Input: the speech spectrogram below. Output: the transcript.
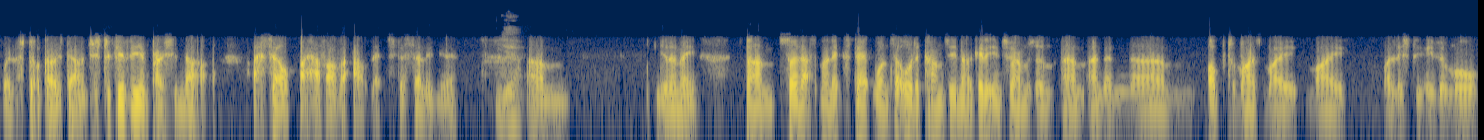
when the stock goes down, just to give the impression that I sell. I have other outlets for selling. You know. Yeah. Um, you know what I mean? Um, so that's my next step. Once that order comes in, I'll get it into Amazon um, and then um, optimize my, my my listing even more.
